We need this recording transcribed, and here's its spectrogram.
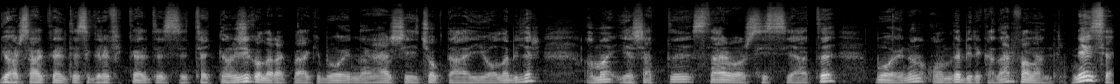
görsel kalitesi, grafik kalitesi, teknolojik olarak belki bu oyundan her şeyi çok daha iyi olabilir. Ama yaşattığı Star Wars hissiyatı bu oyunun onda biri kadar falandır. Neyse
